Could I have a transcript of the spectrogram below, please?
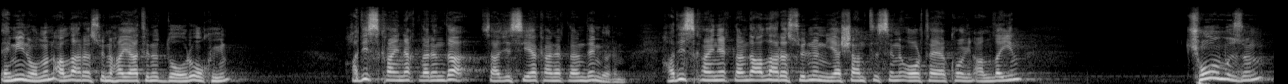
Emin olun Allah Resulü'nün hayatını doğru okuyun. Hadis kaynaklarında sadece siyah kaynaklarını demiyorum. Hadis kaynaklarında Allah Resulü'nün yaşantısını ortaya koyun, anlayın. Çoğumuzun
